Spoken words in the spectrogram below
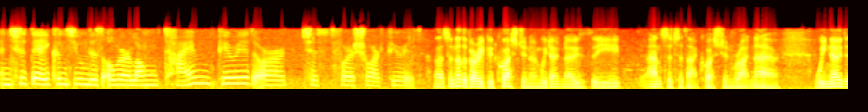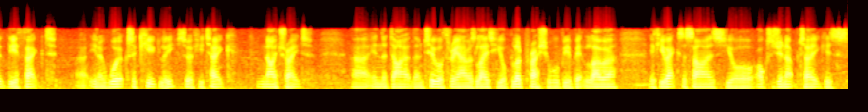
And should they consume this over a long time period or just for a short period? That's another very good question and we don't know the answer to that question right now. We know that the effect uh, you know, works acutely, so if you take nitrate uh, in the diet, then two or three hours later your blood pressure will be a bit lower. If you exercise, your oxygen uptake is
